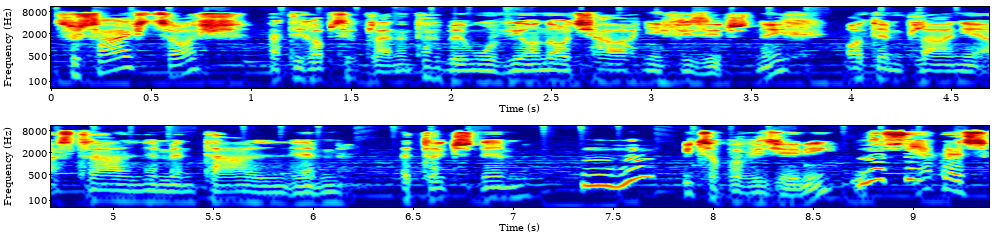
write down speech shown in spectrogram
Słyszałeś coś na tych obcych planetach, by mówiono o ciałach niefizycznych? O tym planie astralnym, mentalnym, etycznym? Mhm. I co powiedzieli? No, szy- Jaka jest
